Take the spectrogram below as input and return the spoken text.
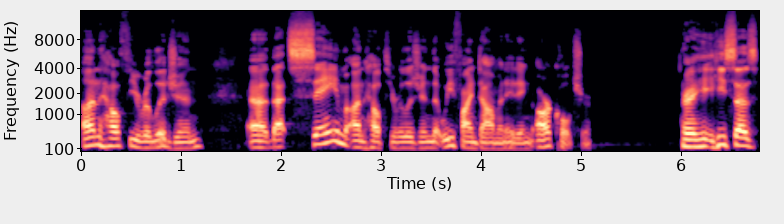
unhealthy religion, uh, that same unhealthy religion that we find dominating our culture. He, he says,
